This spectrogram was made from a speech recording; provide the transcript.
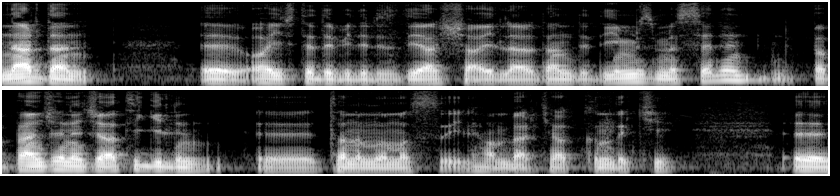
nereden e, ayırt edebiliriz diğer şairlerden dediğimiz mesele bence Necati Gil'in e, tanımlaması İlhan Berk hakkındaki e,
